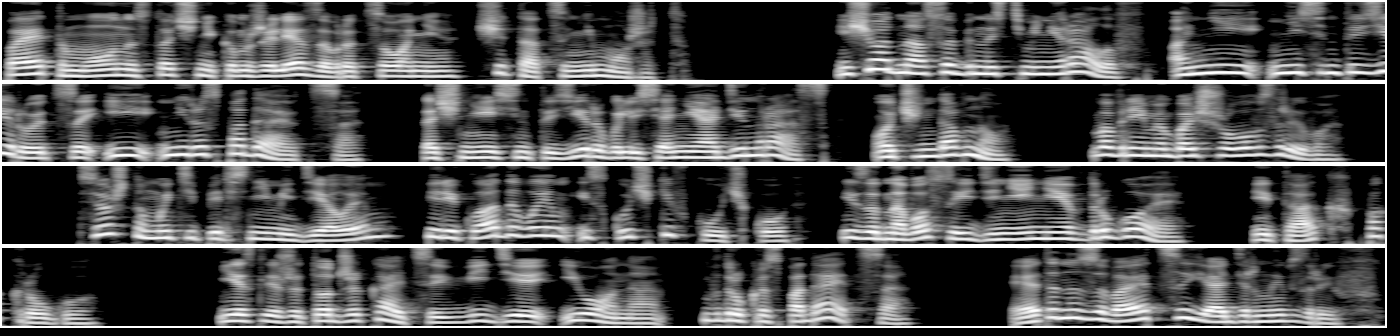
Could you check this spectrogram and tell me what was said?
поэтому он источником железа в рационе считаться не может. Еще одна особенность минералов – они не синтезируются и не распадаются, Точнее, синтезировались они один раз, очень давно, во время Большого взрыва. Все, что мы теперь с ними делаем, перекладываем из кучки в кучку, из одного соединения в другое, и так по кругу. Если же тот же кальций в виде иона вдруг распадается, это называется ядерный взрыв.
